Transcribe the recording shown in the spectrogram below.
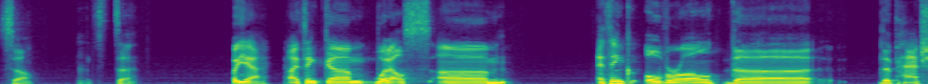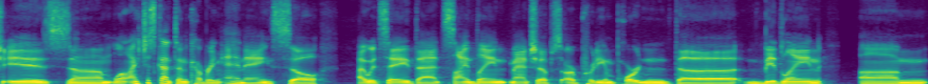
so that's uh but yeah i think um what else um i think overall the the patch is um, well. I just got done covering NA, so I would say that side lane matchups are pretty important. The mid lane, um,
